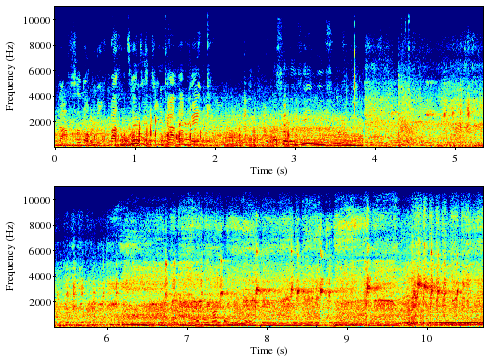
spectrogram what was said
Darfst du doch nicht machen, sonst ist die Karre weg. Hast du ja gesehen, wie vorsichtig. Was macht er hier?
